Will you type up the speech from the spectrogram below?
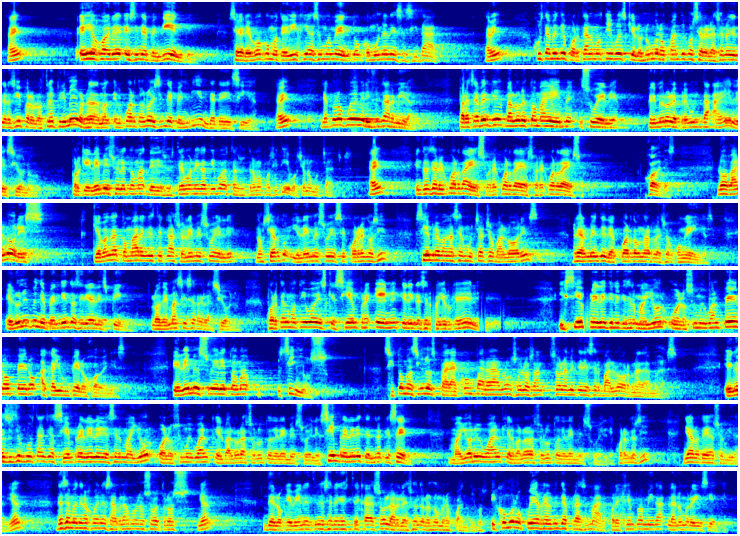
¿Eh? Ella, es independiente. Se agregó, como te dije hace un momento, como una necesidad. ¿Está? Justamente por tal motivo es que los números cuánticos se relacionan entre sí, pero los tres primeros nada más, el cuarto no, es independiente, te decía. ¿Está bien? Ya que lo puede verificar, mira, para saber qué valores toma M, suele, primero le pregunta a L, ¿sí o no? Porque el M suele tomar desde su extremo negativo hasta su extremo positivo, ¿sí o no, muchachos? ¿Está bien? Entonces recuerda eso, recuerda eso, recuerda eso. Jóvenes, los valores que van a tomar en este caso el MSUL, ¿no es cierto? Y el MSUS, correcto, sí, siempre van a ser muchachos valores realmente de acuerdo a una relación con ellas. El único independiente sería el spin, los demás sí se relacionan. Por tal motivo es que siempre n tiene que ser mayor que l. Y siempre l tiene que ser mayor o a lo sumo igual, pero, pero, acá hay un pero, jóvenes. El MSUL toma signos. Si toma signos para compararlo, solo, solamente debe ser valor nada más. En esas circunstancias siempre el L debe ser mayor o a lo sumo igual que el valor absoluto del MSUL. Siempre el L tendrá que ser mayor o igual que el valor absoluto del MSUL. ¿Correcto? ¿Sí? Ya no te vayas a olvidar, ¿ya? De esa manera, jóvenes, hablamos nosotros, ¿ya? De lo que viene a ser en este caso la relación de los números cuánticos. ¿Y cómo lo puede realmente plasmar? Por ejemplo, mira la número 17.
